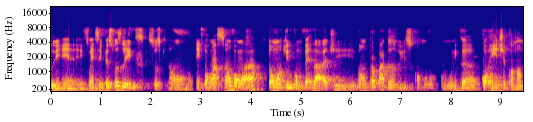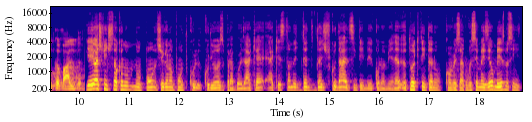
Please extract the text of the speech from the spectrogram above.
é, influência em pessoas leigas, pessoas que não, não têm formação, vão lá, tomam aquilo como verdade e vão propagando isso como, como única corrente econômica válida válida. E aí eu acho que a gente toca num, num ponto, chega num ponto curioso para abordar, que é a questão da, da, da, dificuldade de se entender economia, né? Eu tô aqui tentando conversar com você, mas eu mesmo, assim,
